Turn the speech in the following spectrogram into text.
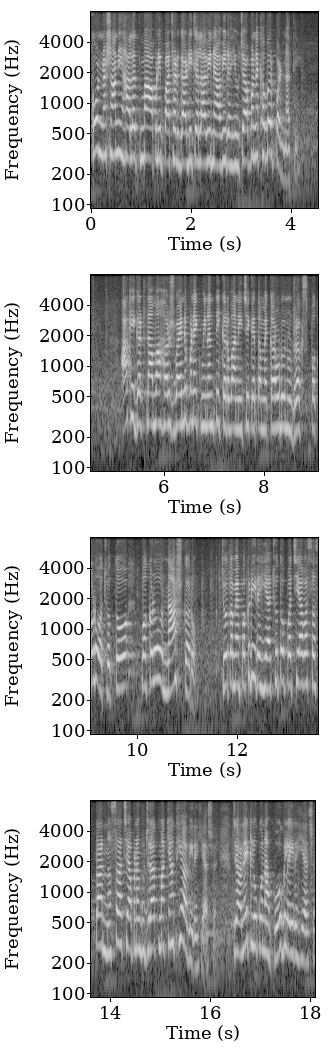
કોણ નશાની હાલતમાં આપણી પાછળ ગાડી ચલાવીને આવી રહ્યું છે, આપણને ખબર પણ નથી. આખી ઘટનામાં હર્ષભાઈને પણ એક વિનંતી કરવાની છે કે તમે કરોડોનું ડ્રગ્સ પકડો છો, તો પકડો, નાશ કરો. જો તમે પકડી રહ્યા છો, તો પછી આવા સસ્તા નશા છે આપણા ગુજરાતમાં ક્યાંથી આવી રહ્યા છે, જે અનેક લોકોના ભોગ લઈ રહ્યા છે?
